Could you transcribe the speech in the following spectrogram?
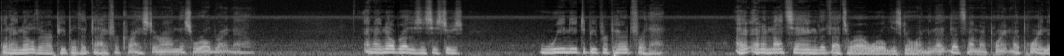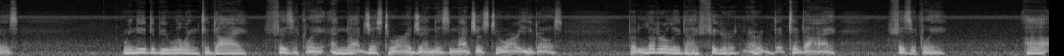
but I know there are people that die for Christ around this world right now. And I know, brothers and sisters, we need to be prepared for that. And, and I'm not saying that that's where our world is going. That, that's not my point. My point is we need to be willing to die physically and not just to our agendas and not just to our egos, but literally die figure or to die physically uh,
